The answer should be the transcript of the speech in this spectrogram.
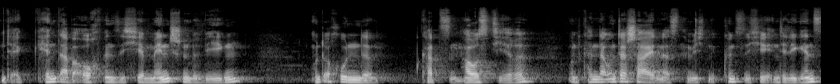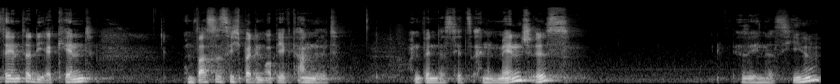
und er erkennt aber auch, wenn sich hier Menschen bewegen und auch Hunde, Katzen, Haustiere und kann da unterscheiden. Das ist nämlich eine künstliche Intelligenz dahinter, die erkennt, um was es sich bei dem Objekt handelt. Und wenn das jetzt ein Mensch ist, wir sehen das hier.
